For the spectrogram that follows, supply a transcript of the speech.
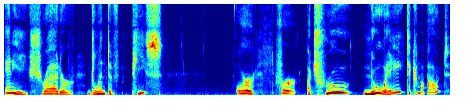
any shred or glint of peace? Or for a true new way to come about?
